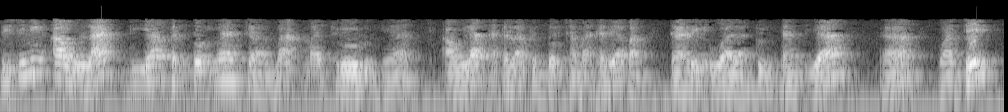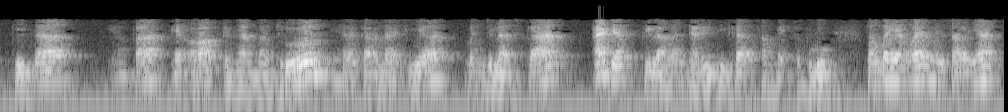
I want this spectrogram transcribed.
Di sini aulad dia bentuknya jamak majrur ya. Aulad adalah bentuk jamak dari apa? Dari waladun. Dan dia ya, wajib kita ya, apa i'rab dengan majrur ya karena dia menjelaskan adat bilangan dari 3 sampai 10 contoh yang lain misalnya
